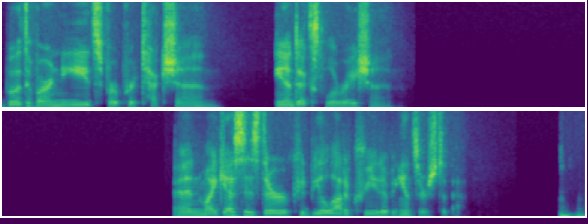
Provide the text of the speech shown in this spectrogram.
both of our needs for protection and exploration. And my guess is there could be a lot of creative answers to that. Mm-hmm.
